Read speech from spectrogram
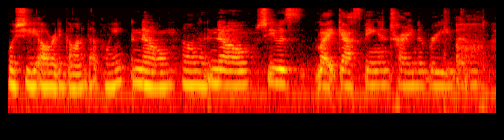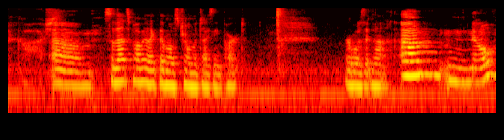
Was she already gone at that point? No, Oh, no, she was like gasping and trying to breathe. oh my gosh. um, so that's probably like the most traumatizing part. Or was it not? um, no,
